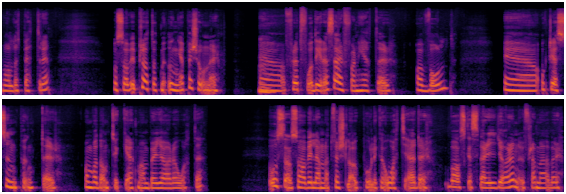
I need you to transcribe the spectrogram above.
våldet bättre. Och så har vi pratat med unga personer mm. för att få deras erfarenheter av våld eh, och deras synpunkter om vad de tycker att man bör göra åt det. Och sen så har vi lämnat förslag på olika åtgärder. Vad ska Sverige göra nu framöver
